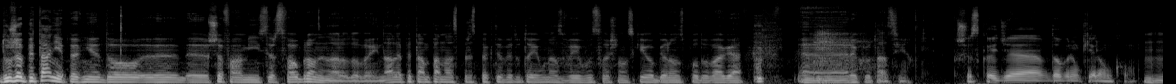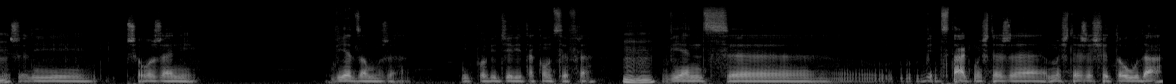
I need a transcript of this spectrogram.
Duże pytanie pewnie do e, e, szefa Ministerstwa Obrony Narodowej, no ale pytam pana z perspektywy tutaj u nas województwa śląskiego, biorąc pod uwagę e, rekrutację. Wszystko idzie w dobrym kierunku. Mhm. Jeżeli przełożeni wiedzą, że i powiedzieli taką cyfrę, Mhm. więc, e, więc tak, myślę, że myślę, że się to uda.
